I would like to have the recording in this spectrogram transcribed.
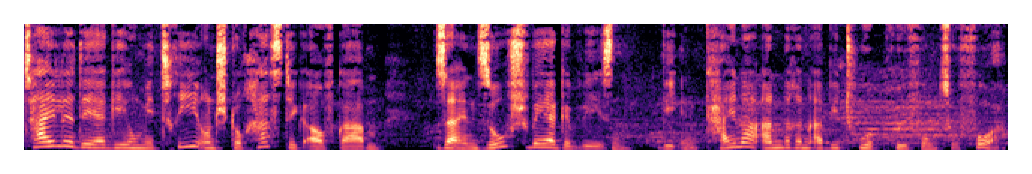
Teile der Geometrie- und Stochastikaufgaben seien so schwer gewesen wie in keiner anderen Abiturprüfung zuvor.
